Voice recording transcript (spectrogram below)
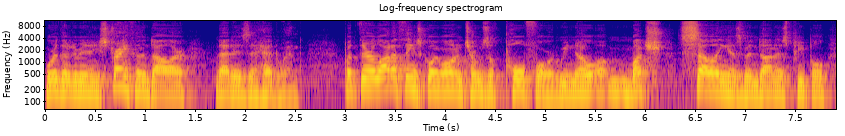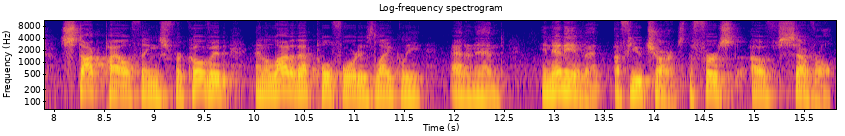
were there to be any strength in the dollar, that is a headwind. But there are a lot of things going on in terms of pull forward. We know uh, much selling has been done as people stockpile things for COVID, and a lot of that pull forward is likely at an end. In any event, a few charts, the first of several.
